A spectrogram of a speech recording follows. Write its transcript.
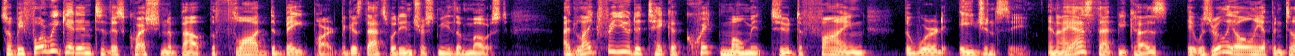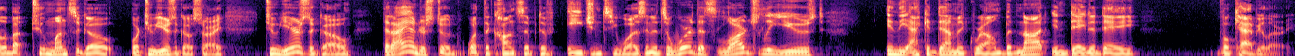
So before we get into this question about the flawed debate part, because that's what interests me the most, I'd like for you to take a quick moment to define the word agency. And I ask that because it was really only up until about two months ago, or two years ago, sorry, two years ago, that I understood what the concept of agency was. And it's a word that's largely used in the academic realm, but not in day to day vocabulary.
